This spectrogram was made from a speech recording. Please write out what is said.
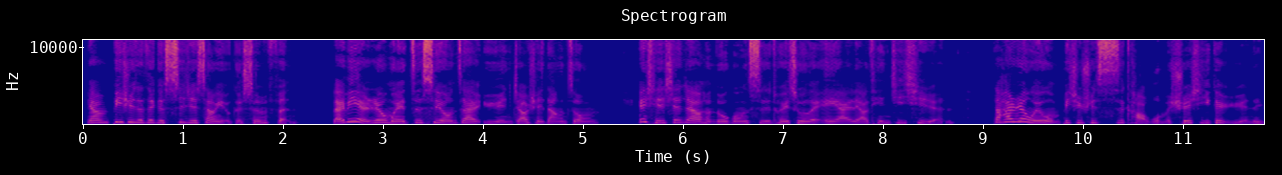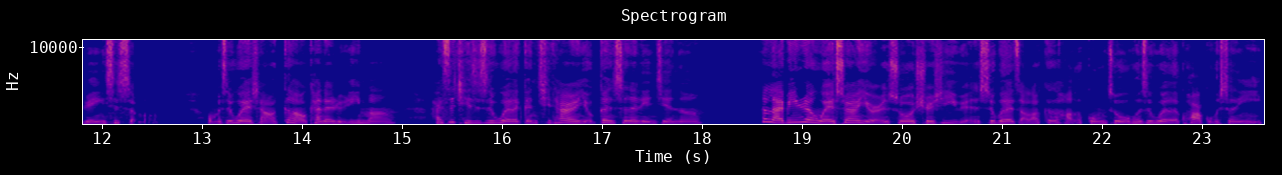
他们必须在这个世界上有个身份。来宾也认为这适用在语言教学当中，因为其实现在有很多公司推出了 AI 聊天机器人，但他认为我们必须去思考，我们学习一个语言的原因是什么？我们是为了想要更好看的履历吗？还是其实是为了跟其他人有更深的连接呢？那来宾认为，虽然有人说学习语言是为了找到更好的工作，或是为了跨国生意，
